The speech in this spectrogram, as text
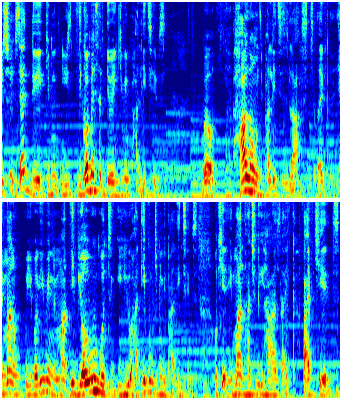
you said they were giving you, the government said they were giving palliatives. Well how long will the palliatives last? Like a man if you're giving a man if you're even going to you had even given the palliatives okay a man actually has like five kids.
